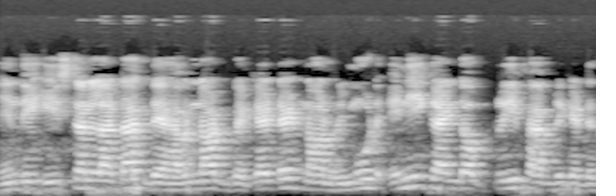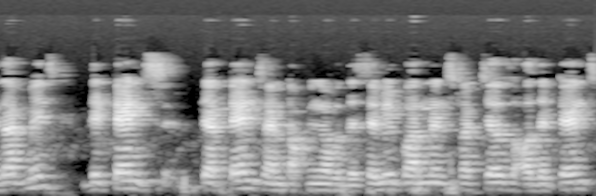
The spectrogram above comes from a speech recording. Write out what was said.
in the eastern Ladakh, they have not vacated nor removed any kind of prefabricated. That means the tents, the tents I'm talking about the semi-permanent structures or the tents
